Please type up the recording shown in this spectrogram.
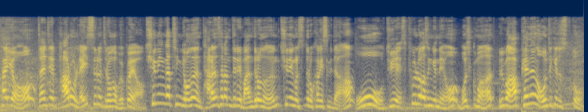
타이어. 자 이제 바로 레이스를 들어가 볼 거예요. 튜닝 같은 경우는 다른 사람들이 만들어 놓은 튜닝을 쓰도록 하겠습니다. 오 뒤에 스포일러가 생겼네요. 멋있구만. 그리고 앞에는 언제 깨졌어 또?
